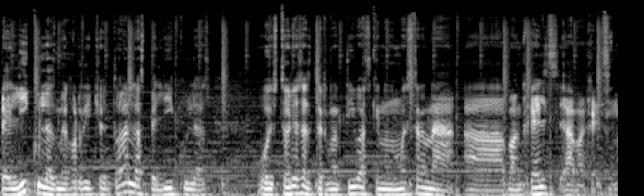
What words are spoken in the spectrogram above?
películas, mejor dicho, en todas las películas o historias alternativas que nos muestran a, a Van Helsing, a Van Helsing,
